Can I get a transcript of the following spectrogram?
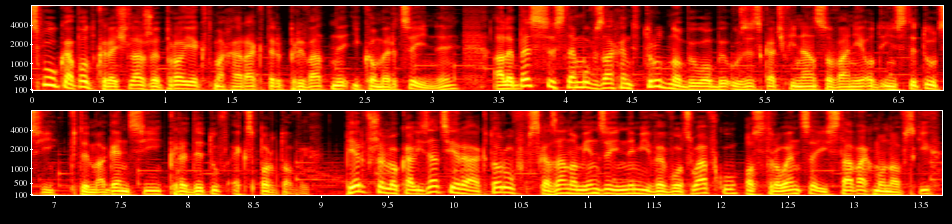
Spółka podkreśla, że projekt ma charakter prywatny i komercyjny, ale bez systemów zachęt trudno byłoby uzyskać finansowanie od instytucji, w tym agencji kredytów eksportowych. Pierwsze lokalizacje reaktorów wskazano m.in. we Włocławku, Ostrołęce i Stawach Monowskich,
